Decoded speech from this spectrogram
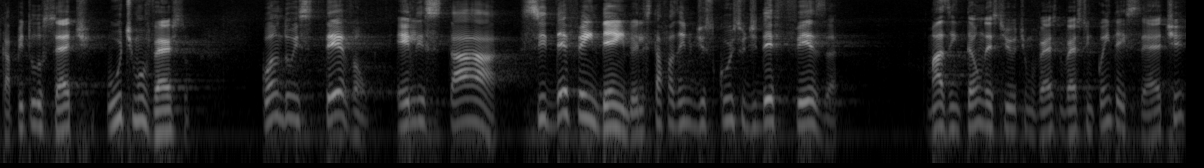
capítulo 7, o último verso. Quando Estevão, ele está se defendendo, ele está fazendo discurso de defesa. Mas então, neste último verso, no verso 57, uh,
